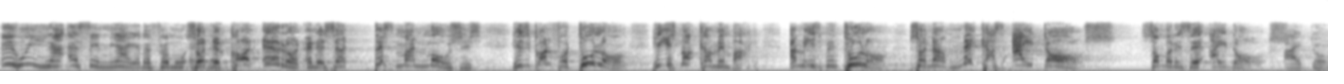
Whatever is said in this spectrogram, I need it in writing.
ɛho nhia ɛsen nea yɛbɛfa mu So they called Aaron and they said, This man Moses, he's gone for too long. He is not coming back. I mean, it's been too long. So now make us idols. Somebody say idols. idols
